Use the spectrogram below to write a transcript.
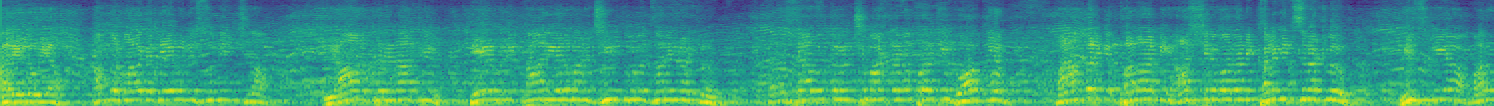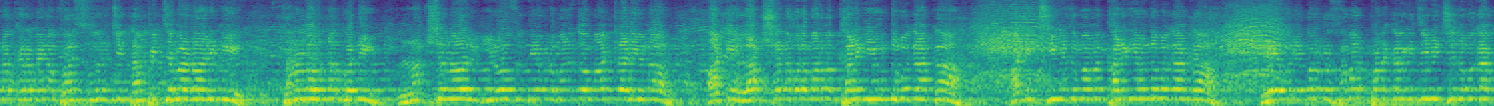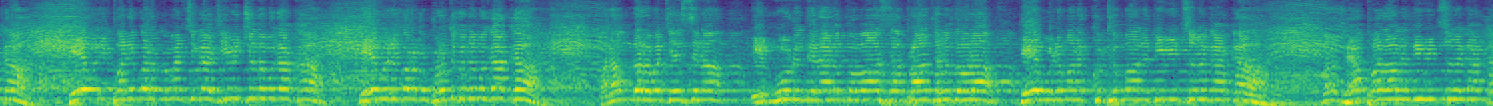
హల్లెలూయా. అందరం అలాగే దేవుని స్తుతించినాం. ఈ ఆఖరి రాత్రి దేవుని కార్యాలు మన జీవితంలో జరిగినట్లు. తన సేవకుల నుంచి మాట్లాడిన ప్రతి వాక్యం మనందరికి బలాన్ని ఆశీర్వాదాన్ని కలిగించినట్లు. హిజ్కియా మరణకరమైన పరిస్థితుల నుంచి తప్పించబడడానికి తనలో ఉన్న కొన్ని లక్షణాలు ఈ రోజు దేవుడు మనతో మాట్లాడి ఉన్నారు. అటు లక్షణములు మనం కలిగి ఉందుము గాక అటు జీవితం మనం కలిగి ఉందుము గాక దేవుని కొరకు సమర్పణ కలిగి జీవించుదము గాక. దేవుని పని కొరకు మంచిగా జీవించుదము గాక. దేవుని కొరకు బ్రతుకుదము గాక. మనందరము చేసిన ఈ మూడు దినాల ఉపవాస ప్రార్థన ద్వారా దేవుడు మన కుటుంబాన్ని దీవించును గాక. మన వ్యాపారాలను దీవించును గాక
